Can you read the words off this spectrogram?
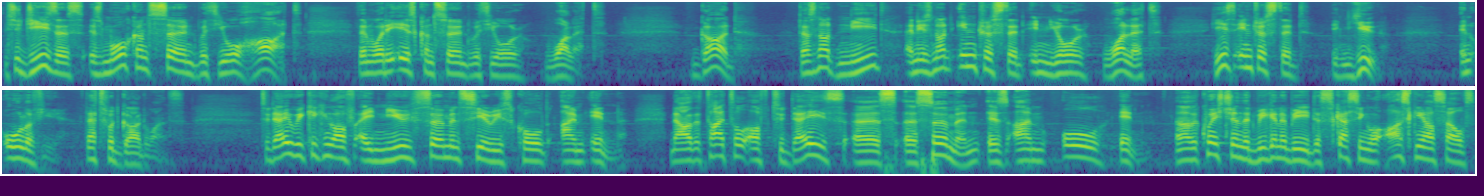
You see, Jesus is more concerned with your heart than what he is concerned with your wallet. God does not need and is not interested in your wallet. He is interested in you, in all of you. That's what God wants. Today, we're kicking off a new sermon series called I'm In. Now, the title of today's uh, uh, sermon is I'm All In. Now, the question that we're going to be discussing or asking ourselves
